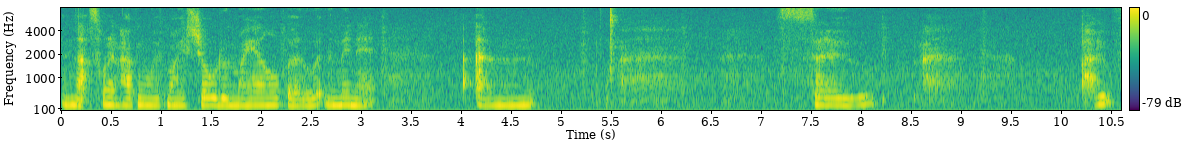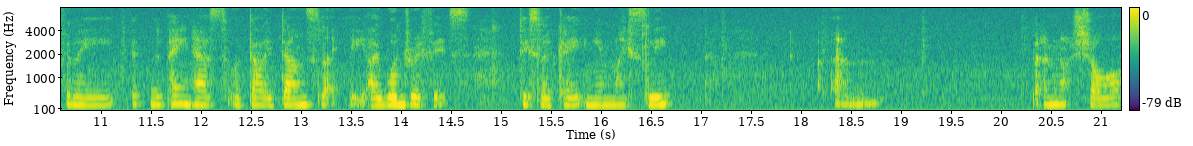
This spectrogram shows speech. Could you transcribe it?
and that's what I'm having with my shoulder and my elbow at the minute. Um, so hopefully the pain has sort of died down slightly. I wonder if it's dislocating in my sleep um, but I'm not sure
